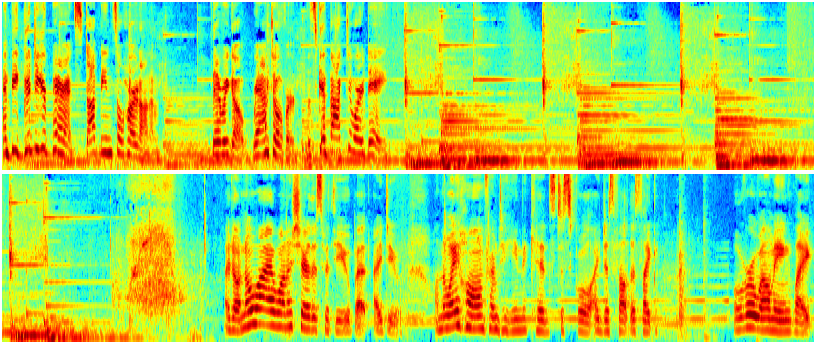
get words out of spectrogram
and be good to your parents. Stop being so hard on them. There we go, rant over. Let's get back to our day. I don't know why I want to share this with you, but I do. On the way home from taking the kids to school, I just felt this like overwhelming, like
